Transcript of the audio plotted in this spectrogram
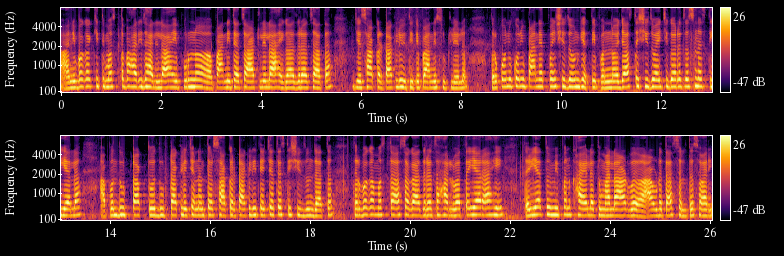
आणि बघा किती मस्त भारी झालेला आहे. पूर्ण पाणी त्याचं आटलेलं आहे गाजराचं आता. जे साखर टाकली होती ते पाणी सुटलेलं. तर कोणी कोणी पाण्यात पण शिजवून घेते पण जास्त शिजवायची गरजच नसती याला. आपण दूध टाकतो दूध टाकल्याच्या नंतर साखर टाकली त्याच्यातच ते शिजून जातं. तर बघा मस्त असा गाजराचा हलवा तयार आहे. तर या तुम्ही पण खायला तुम्हाला आवड आवडत असेल तर सॉरी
